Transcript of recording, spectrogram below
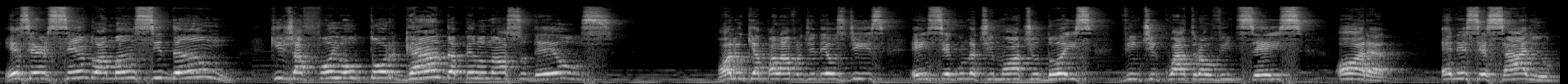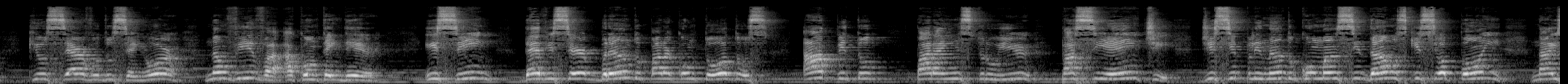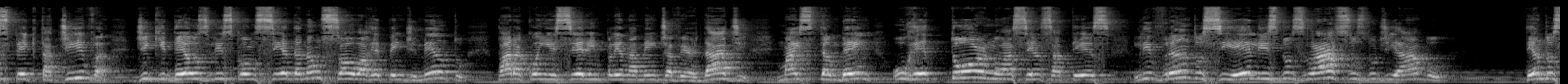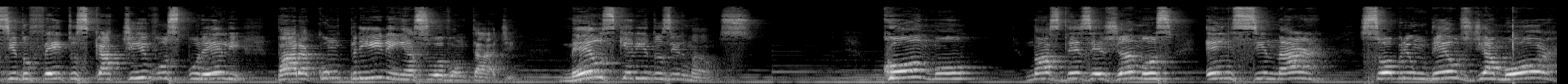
exercendo a mansidão que já foi outorgada pelo nosso Deus. Olha o que a palavra de Deus diz em 2 Timóteo 2, 24 ao 26. Ora, é necessário que o servo do Senhor não viva a contender, e sim deve ser brando para com todos, apto para instruir, paciente, disciplinando com mansidão os que se opõem, na expectativa de que Deus lhes conceda não só o arrependimento, para conhecerem plenamente a verdade, mas também o retorno à sensatez, livrando-se eles dos laços do diabo, tendo sido feitos cativos por ele para cumprirem a sua vontade. Meus queridos irmãos, como nós desejamos ensinar sobre um Deus de amor,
